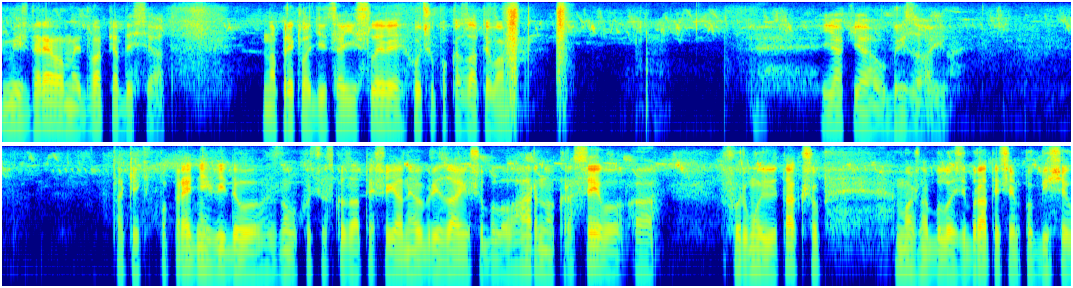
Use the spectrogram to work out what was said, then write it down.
між деревами 2,50. На прикладі цієї сливи хочу показати вам, як я обрізаю. Так як в попередніх відео знову хочу сказати, що я не обрізаю, щоб було гарно, красиво, а формую так, щоб можна було зібрати чим побільше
